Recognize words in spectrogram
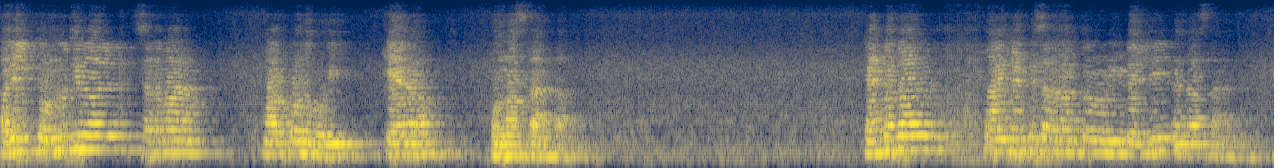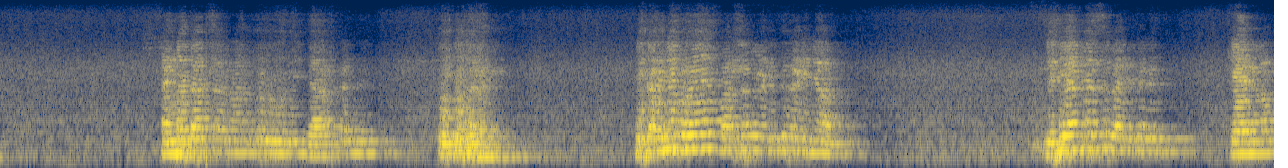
അതിൽ തൊണ്ണൂറ്റിനാല് ശതമാനം മാർക്കോടുകൂടി കേരളം ഒന്നാം സ്ഥാനത്താണ്. എൺപത്താറ് പോയിന്റ് എട്ട് ശതമാനത്തോടുകൂടി ഡൽഹി രണ്ടാം സ്ഥാനത്ത് എൺപത്താറ് ശതമാനത്തോടുകൂടി ജാർഖണ്ഡ് തൊട്ടുപിറകെ. ഈ കഴിഞ്ഞ കുറെ വർഷങ്ങൾ എടുത്തു കഴിഞ്ഞാൽ വിദ്യാഭ്യാസ കാര്യത്തിൽ കേരളം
